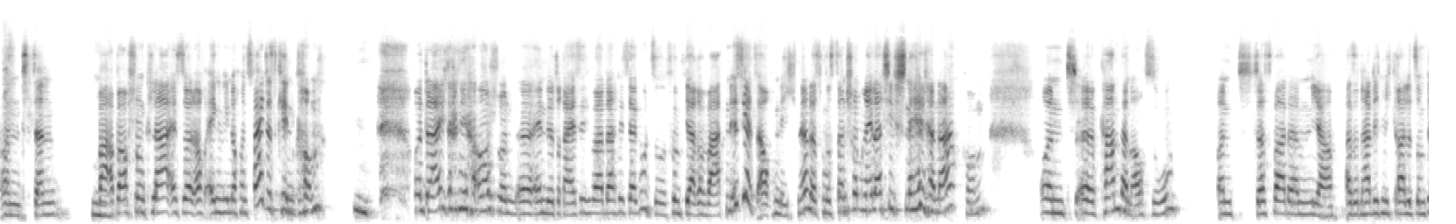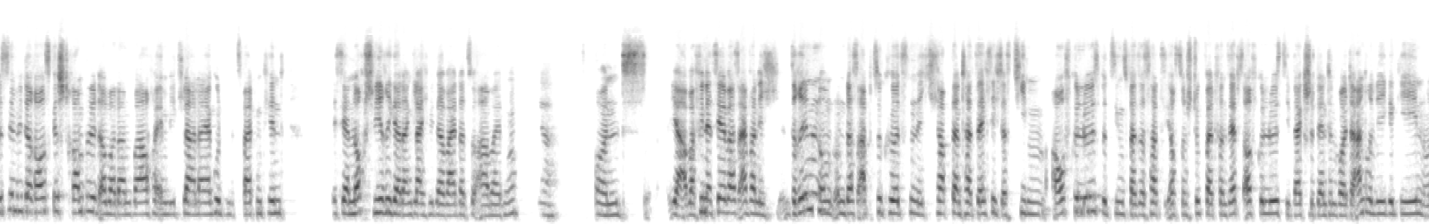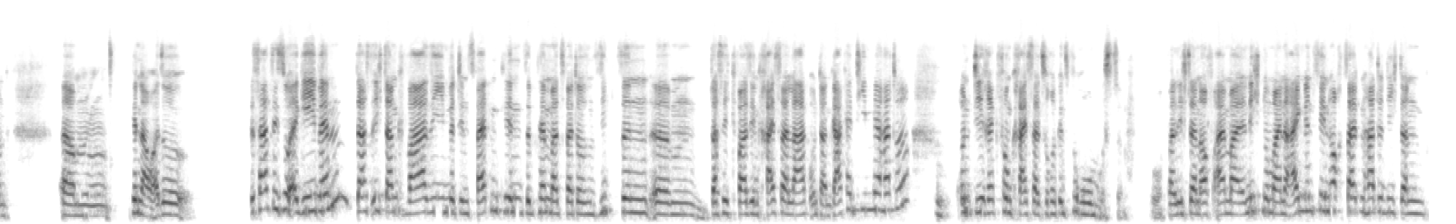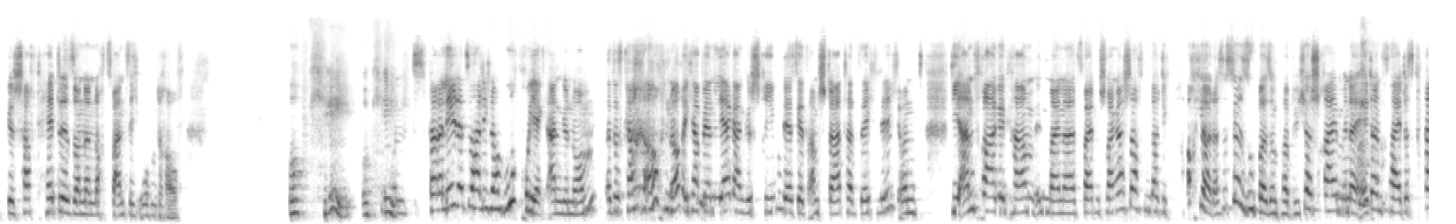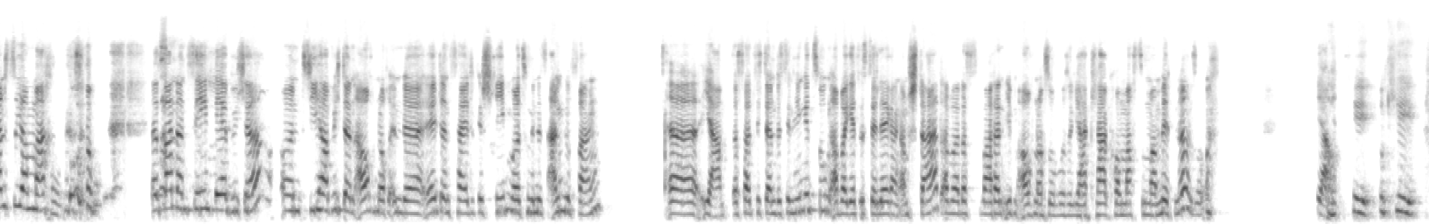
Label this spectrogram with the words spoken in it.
Und dann war aber auch schon klar, es soll auch irgendwie noch ein zweites Kind kommen. Hm. Und da ich dann ja auch schon äh, Ende 30 war, dachte ich, ja gut, so fünf Jahre warten ist jetzt auch nicht. Ne? Das muss dann schon relativ schnell danach kommen. Und äh, kam dann auch so. Und das war dann, ja, also dann hatte ich mich gerade so ein bisschen wieder rausgestrampelt, aber dann war auch irgendwie klar, naja gut, mit zweitem Kind ist ja noch schwieriger, dann gleich wieder weiterzuarbeiten. Ja. Und ja, aber finanziell war es einfach nicht drin, um, um das abzukürzen. Ich habe dann tatsächlich das Team aufgelöst, beziehungsweise das hat sich auch so ein Stück weit von selbst aufgelöst. Die Werkstudentin wollte andere Wege gehen und ähm, genau, also es hat sich so ergeben, dass ich dann quasi mit dem zweiten Kind September 2017, ähm, dass ich quasi im Kreissaal lag und dann gar kein Team mehr hatte und direkt vom Kreissaal zurück ins Büro musste. So, weil ich dann auf einmal nicht nur meine eigenen zehn Hochzeiten hatte, die ich dann geschafft hätte, sondern noch 20 obendrauf. Okay, okay. Und parallel dazu hatte ich noch ein Buchprojekt angenommen. Das kam auch noch. Ich habe ja einen Lehrgang geschrieben, der ist jetzt am Start tatsächlich. Und die Anfrage kam in meiner zweiten Schwangerschaft und dachte ich, ach ja, das ist ja super, so ein paar Bücher schreiben in der Elternzeit, das kannst du ja machen. Das waren dann zehn Lehrbücher und die habe ich dann auch noch in der Elternzeit geschrieben oder zumindest angefangen. Äh, ja, das hat sich dann ein bisschen hingezogen, aber jetzt ist der Lehrgang am Start. Aber das war dann eben auch noch so, wo so, ja klar, komm, machst du mal mit, ne? So. Ja. Okay, okay.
